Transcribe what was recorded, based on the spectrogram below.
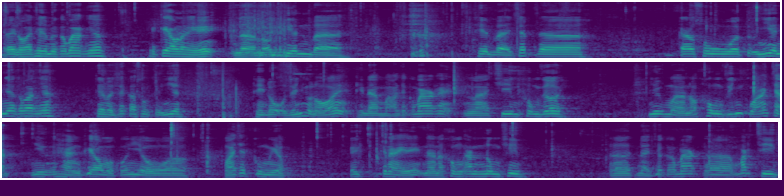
Đây nói thêm với các bác nhé cái keo này ấy, là nó thiên về thiên về chất uh, cao su tự nhiên nhé các bác nhé thiên về chất cao su tự nhiên. Thì độ dính của nó ấy, thì đảm bảo cho các bác ấy, là chim không rơi. Nhưng mà nó không dính quá chặt như cái hàng keo mà có nhiều hóa chất công nghiệp. Cái cái này ấy, là nó không ăn nông chim. Ờ, để cho các bác ờ, bắt chim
